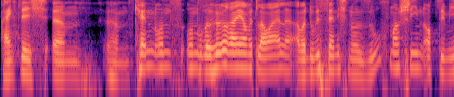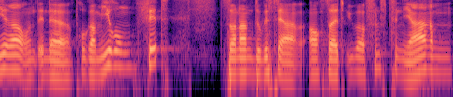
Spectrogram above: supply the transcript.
Eigentlich ähm, ähm, kennen uns unsere Hörer ja mittlerweile, aber du bist ja nicht nur Suchmaschinenoptimierer und in der Programmierung fit, sondern du bist ja auch seit über 15 Jahren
